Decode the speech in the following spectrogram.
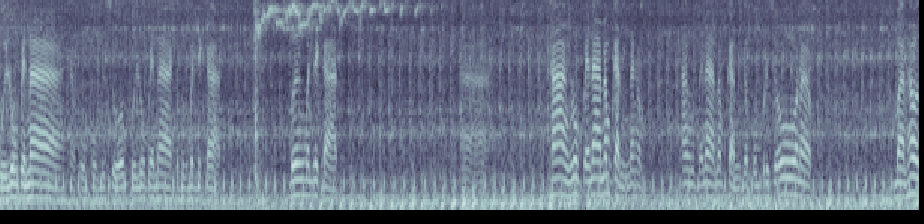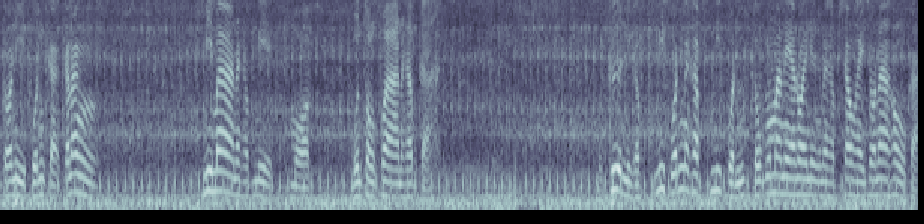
ปุ๋ยลงไปหน้าครับผมผมไปสว่าปุ๋ยลงไปหน้ากับเบิ่งบรรยากาศ เบิ่งบรรยากาศทางลงไปหน้าน้ำกันนะครับ ทางลงไปหน้าน้ำกันกับผมปริโซนะครับบ้านเฮาตอนนี้ฝนกะกำลังมีมานะครับเมฆหมอกบนท้องฟ้านะครับกะเมื่อคืนนี่ครับมีฝนนะครับ มีฝนตกลงมาแน่หน่อยหนึงนะครับชาวไร่ชาวนาเฮากะ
